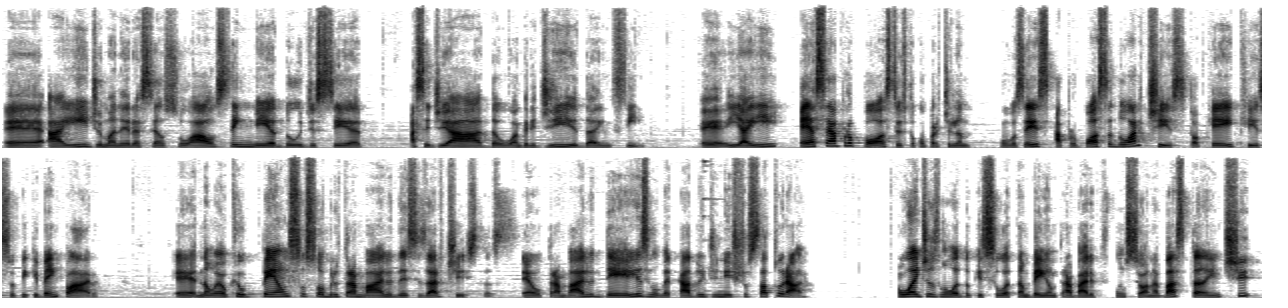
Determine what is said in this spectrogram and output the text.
é, aí de maneira sensual, sem medo de ser assediada ou agredida, enfim. É, e aí, essa é a proposta, eu estou compartilhando com vocês a proposta do artista, ok? Que isso fique bem claro. É, não é o que eu penso sobre o trabalho desses artistas. É o trabalho deles no mercado de nicho saturado. O Antes Nua do que Sua também é um trabalho que funciona bastante.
